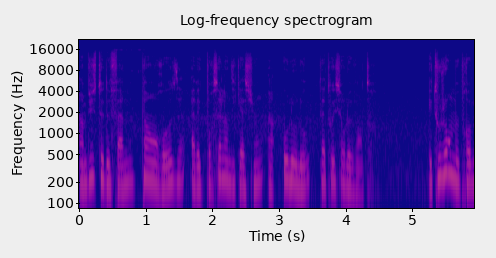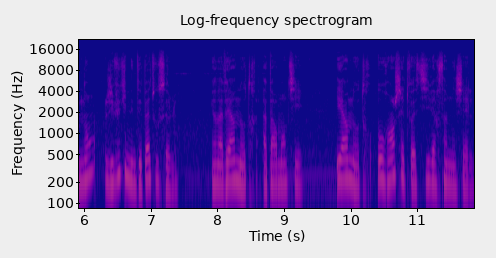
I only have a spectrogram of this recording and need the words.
Un buste de femme, peint en rose, avec pour seule indication un hololo tatoué sur le ventre. Et toujours en me promenant, j'ai vu qu'il n'était pas tout seul. Il y en avait un autre, à Parmentier, et un autre, orange cette fois-ci, vers Saint-Michel.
